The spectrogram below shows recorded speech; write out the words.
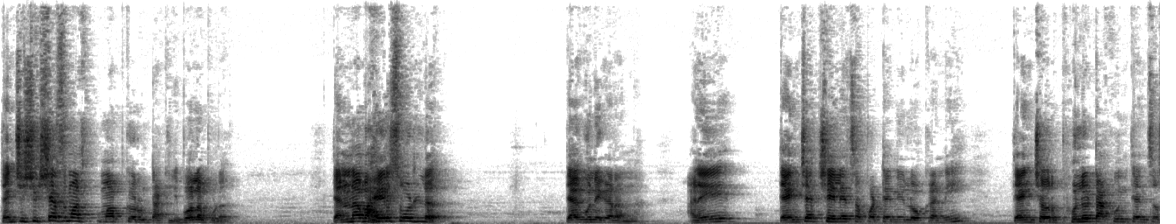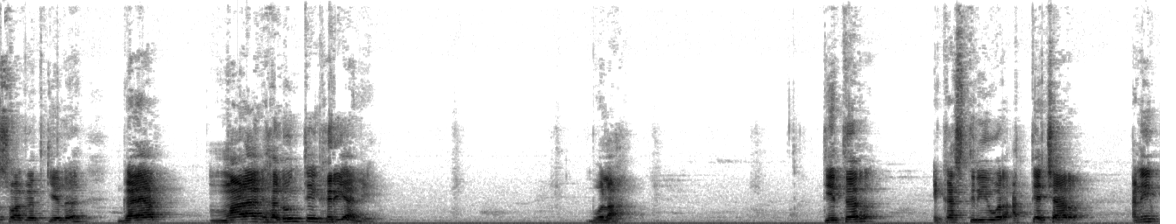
त्यांची शिक्षाच माफ माफ करून टाकली. बोला पुढं. त्यांना बाहेर सोडलं त्या गुन्हेगारांना. आणि त्यांच्या चेल्याचा पट्ट्याने लोकांनी त्यांच्यावर फुलं टाकून त्यांचं स्वागत केलं. गळ्यात माळा घालून ते घरी आले. बोला. ते तर एका स्त्रीवर अत्याचार आणि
